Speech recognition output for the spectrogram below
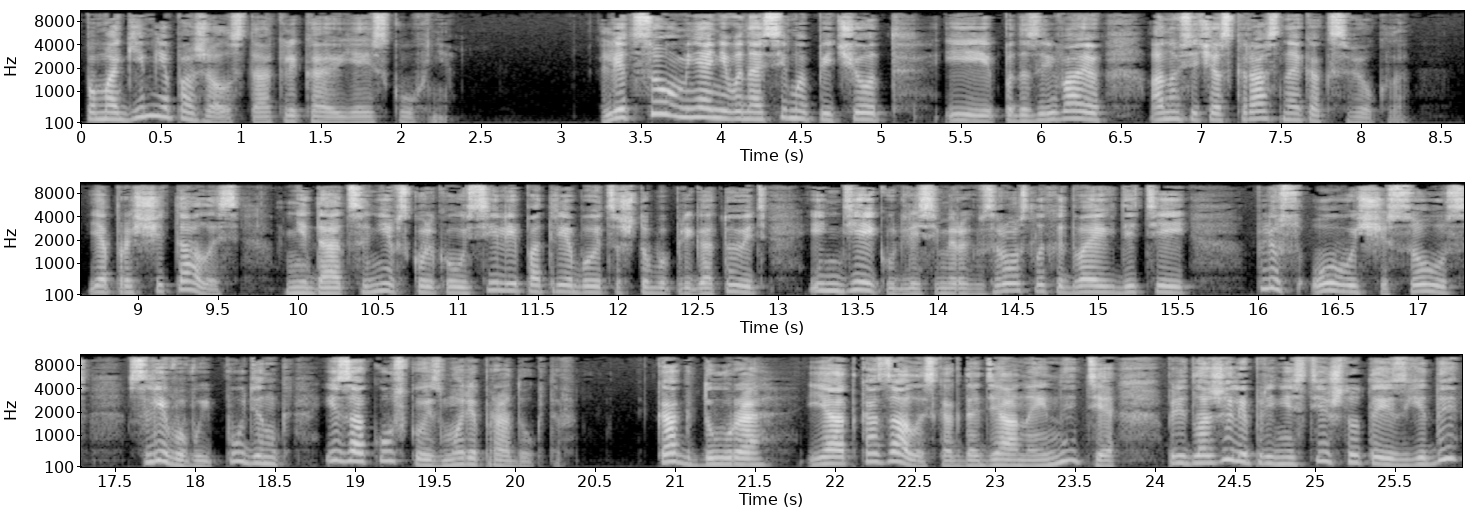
помоги мне, пожалуйста», — окликаю я из кухни. Лицо у меня невыносимо печет, и, подозреваю, оно сейчас красное, как свекла. Я просчиталась, недооценив, сколько усилий потребуется, чтобы приготовить индейку для семерых взрослых и двоих детей — плюс овощи, соус, сливовый пудинг и закуску из морепродуктов. Как дура, я отказалась, когда Диана и Нетти предложили принести что-то из еды,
